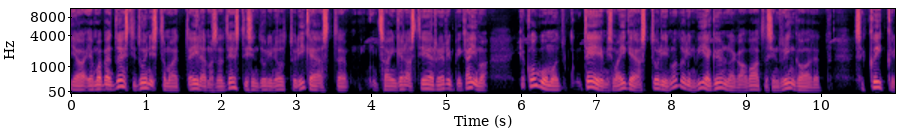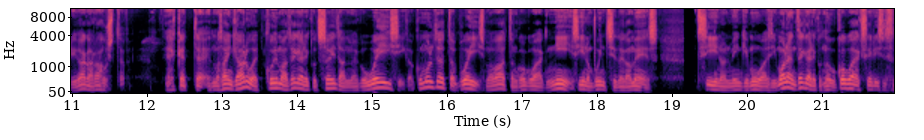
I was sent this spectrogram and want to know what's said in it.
ja, ja ma pean tõesti tunnistama, et eile ma seda testisin, tulin õhtul IKEA-st, sain kenasti ERR-i käima ja kogu mu tee, mis ma IKEA-st tulin, ma tulin viiekümnega, vaatasin Ringvaadet, see kõik oli väga rahustav ehk et, et ma saingi aru, et kui ma tegelikult sõidan nagu Waze'iga, kui mul töötab Waze, ma vaatan kogu aeg, nii, siin on vuntsidega mees. Siin on mingi muu asi, ma olen tegelikult nagu kogu aeg sellises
